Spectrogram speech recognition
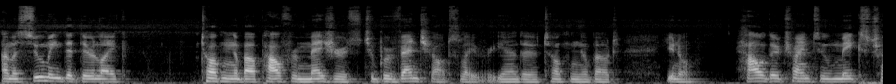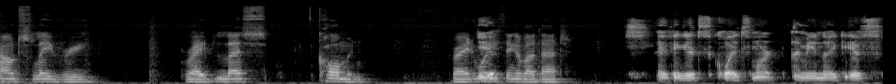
I'm assuming that they're like talking about powerful measures to prevent child slavery. Yeah, they're talking about, you know, how they're trying to make child slavery right less common. Right? What do you think about that? I think it's quite smart. I mean, like if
